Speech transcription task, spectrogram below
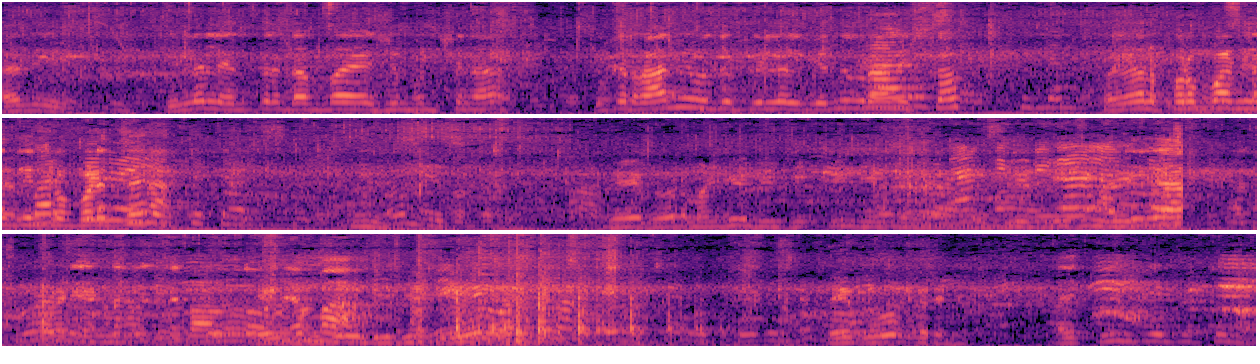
అది పిల్లలు ఎంత డబ్బా వేసి ముంచినా ఇక్కడ రానివద్దు పిల్లలకి ఎందుకు రానిస్తావు? ఒకవేళ పొరపాటున దీంట్లో పడితే రేపు రేపు అది క్లీన్ చేపిస్తున్నాం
